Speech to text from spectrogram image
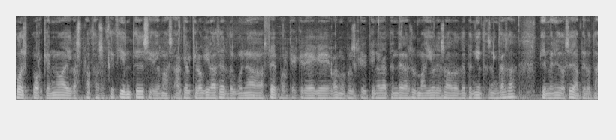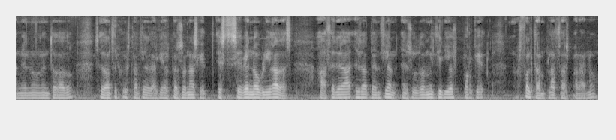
pues porque no hay las plazas suficientes y demás. Aquel que lo quiera hacer de buena fe porque cree que, bueno, pues que tiene que atender a sus mayores o a los dependientes en casa, bienvenido sea, pero también en un momento dado se dan circunstancias de aquellas personas que se ven obligadas a hacer esa atención en sus domicilios porque faltan plazas para, ¿no?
